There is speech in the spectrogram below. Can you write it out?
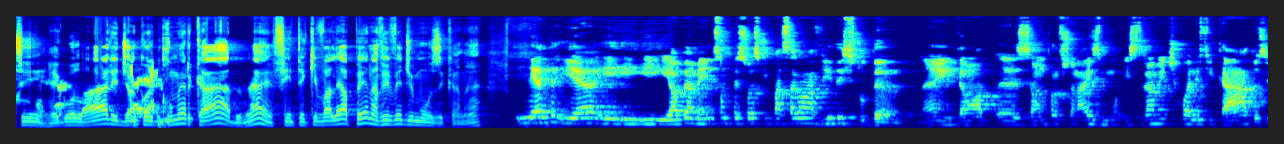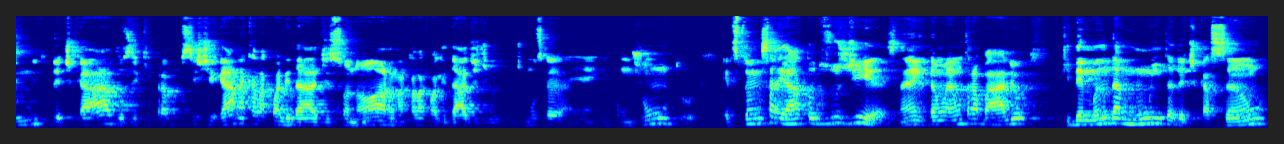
Sim, regular e de acordo com o mercado, né? Enfim, tem que valer a pena viver de música, né? E, é, e, é, e, e, obviamente são pessoas que passaram a vida estudando, né? Então é, são profissionais extremamente qualificados e muito dedicados e que para se chegar naquela qualidade sonora, naquela qualidade de, de música é, em conjunto, eles precisam ensaiar todos os dias, né? Então é um trabalho que demanda muita dedicação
